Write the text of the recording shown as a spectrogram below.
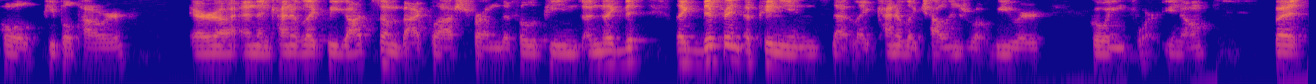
whole people power era and then kind of like we got some backlash from the philippines and like di- like different opinions that like kind of like challenged what we were going for you know? But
